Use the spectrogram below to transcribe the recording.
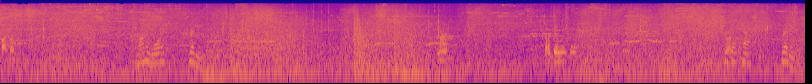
back ward. Ready. Nice. Check them right. Triple cast. Ready.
